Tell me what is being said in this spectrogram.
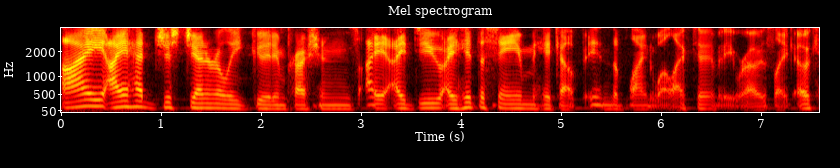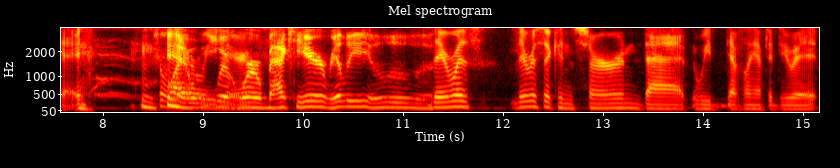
I I had just generally good impressions. I I do I hit the same hiccup in the blind well activity where I was like, okay, why are we we're, we're back here, really? Ugh. there was there was a concern that we definitely have to do it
